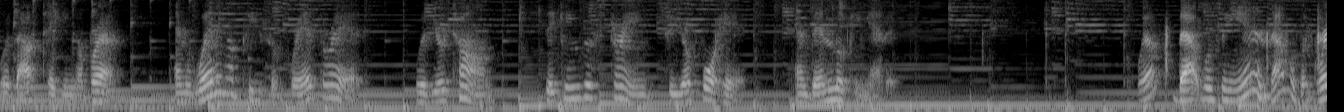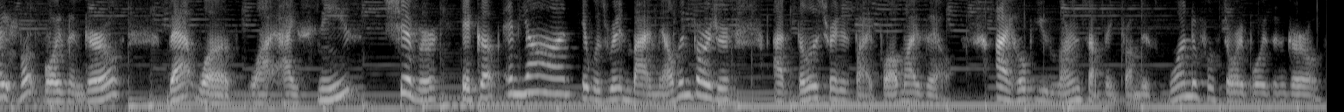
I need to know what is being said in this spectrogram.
without taking a breath, and wetting a piece of red thread with your tongue, sticking the string to your forehead, and then looking at it. Well, that was the end. That was a great book, boys and girls. That was Why I Sneeze, Shiver, Hiccup, and Yawn. It was written by Melvin Berger and illustrated by Paul Meisel. I hope you learned something from this wonderful story, boys and girls.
